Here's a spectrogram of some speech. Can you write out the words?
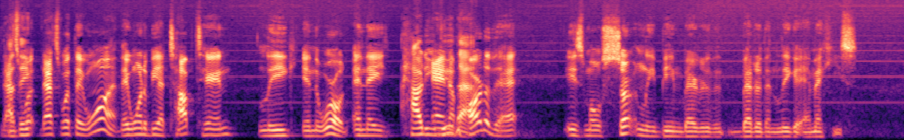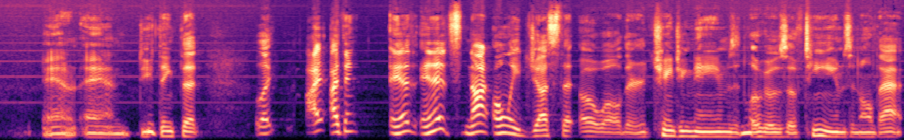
That's think- what that's what they want. They want to be a top ten league in the world, and they How do you and do a that? part of that is most certainly being better than better than Liga MX. And and do you think that, like, I I think. And, and it's not only just that. Oh well, they're changing names and logos of teams and all that.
